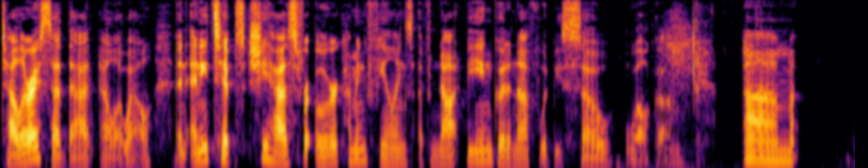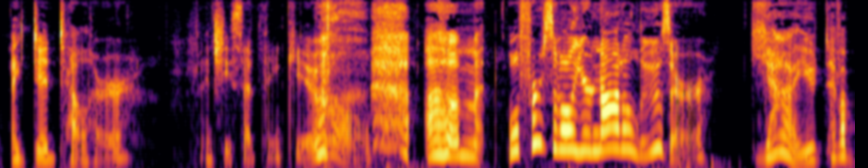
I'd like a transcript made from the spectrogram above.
Tell her I said that, lol. And any tips she has for overcoming feelings of not being good enough would be so welcome. Um, I did tell her, and she said thank you. Um, well, first of all, you're not a loser. Yeah, you have a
